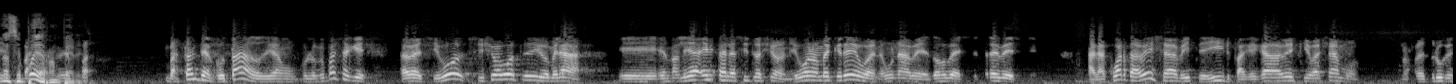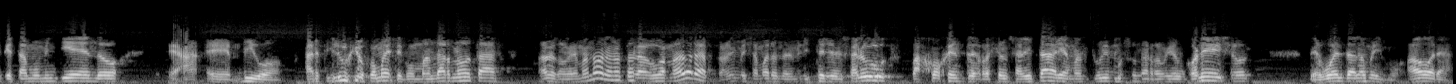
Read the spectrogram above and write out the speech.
no se puede romper. ba- Bastante acotado, digamos. Por lo que pasa que, a ver, si vos, si yo a vos te digo, mirá, eh, en realidad esta es la situación, y vos no me crees, bueno, una vez, dos veces, tres veces. A la cuarta vez ya, viste, ir para que cada vez que vayamos nos retruquen que estamos mintiendo, eh, a- eh, digo, artilugios como este, con mandar notas. A ver, cuando le mandaron la nota a la gobernadora, a mí me llamaron del Ministerio de Salud, bajó gente de región sanitaria, mantuvimos una reunión con ellos, de vuelta a lo mismo. Ahora,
